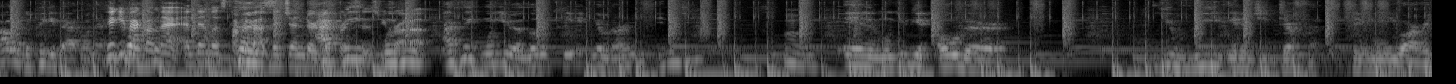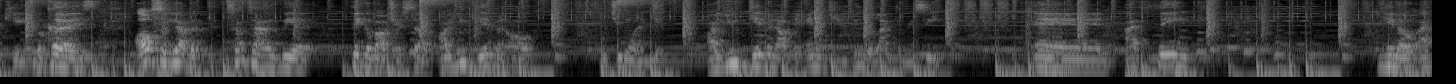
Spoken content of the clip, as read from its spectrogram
I like to piggyback on that. piggyback on that, and then let's talk about the gender differences you brought you, up. I think when you're a little kid, you're learning energy. And when you get older, you read energy differently than when you are a kid. Because also you have to sometimes be a think about yourself. Are you giving off what you want to give? Are you giving off the energy you would like to receive? And I think, you know, I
